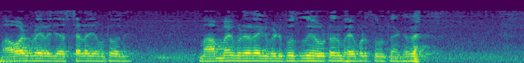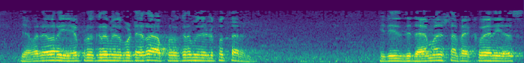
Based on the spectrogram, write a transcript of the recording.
మావాడు కూడా ఇలా చేస్తాడా ఏమిటో అని మా అమ్మాయి కూడా ఇలాగ వెళ్ళిపోతుంది ఏమిటో అని భయపడుతూ ఉంటాం కదా. ఎవరెవరు ఏ ప్రోగ్రామ్ మీద పట్టారో ఆ ప్రోగ్రామ్ మీద వెళ్ళిపోతారండి. It is the dimension of Aquarius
